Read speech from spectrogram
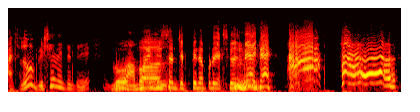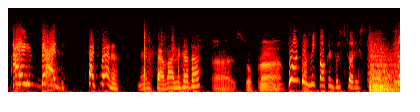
అసలు విషయం ఏంటంటే నువ్వు గోపాల్. అమ్మాయి చూసాను చెప్పినప్పుడు ఎక్స్క్యూజ్ మీ అయితే ఐ డెడ్ చచ్చిపోయాను. నేను శవాన్ని కదా? ఆ, Swapna. Don't tell me cock and bull stories so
